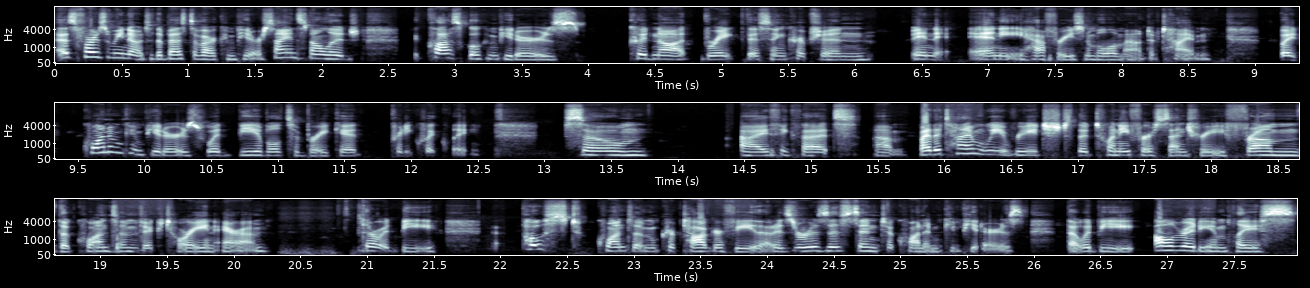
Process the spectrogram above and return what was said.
as far as we know, to the best of our computer science knowledge, classical computers could not break this encryption in any half reasonable amount of time. But quantum computers would be able to break it pretty quickly. So I think that um, by the time we reached the 21st century from the quantum Victorian era, there would be post quantum cryptography that is resistant to quantum computers that would be already in place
